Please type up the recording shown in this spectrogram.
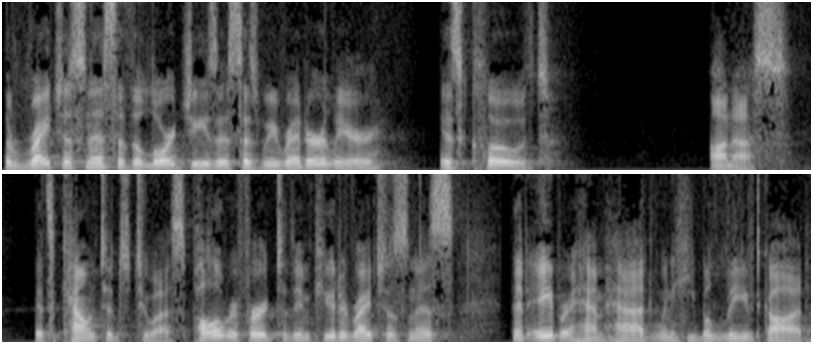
The righteousness of the Lord Jesus, as we read earlier, is clothed on us. It's counted to us. Paul referred to the imputed righteousness that Abraham had when he believed God.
